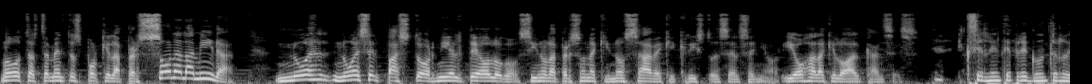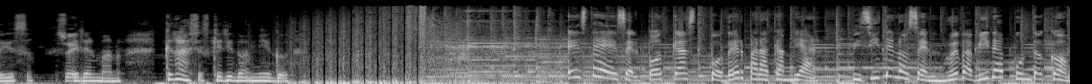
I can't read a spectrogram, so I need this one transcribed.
Nuevos Testamentos porque la persona la mira. No es, no es el pastor ni el teólogo, sino la persona que no sabe que Cristo es el Señor. Y ojalá que lo alcances. Excelente pregunta lo hizo Sí. el hermano. Gracias, querido amigo. Este es el podcast Poder para Cambiar. Visítenos en nuevavida.com.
